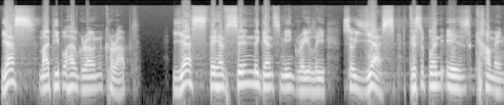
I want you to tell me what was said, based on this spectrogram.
Yes, my people have grown corrupt. Yes, they have sinned against me greatly. So, yes, discipline is coming.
